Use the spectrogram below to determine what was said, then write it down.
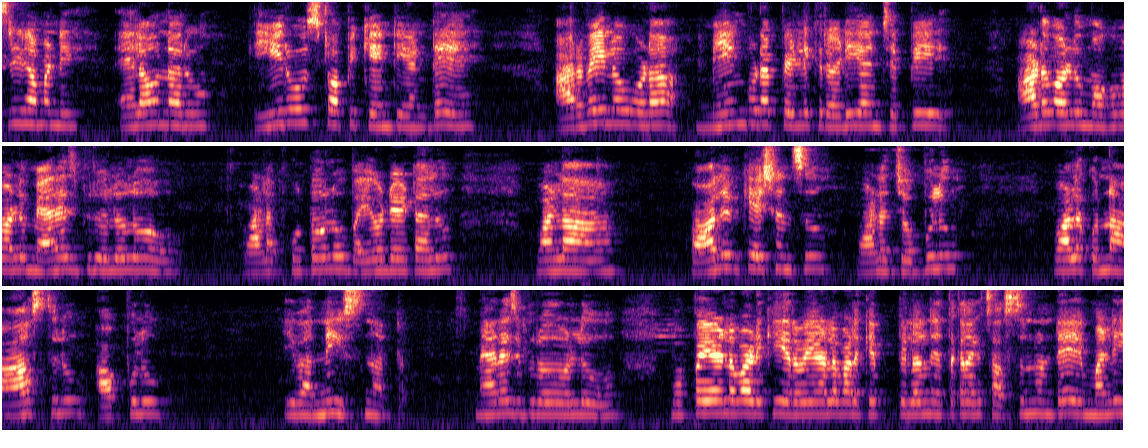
శ్రీరామ్ అండి ఎలా ఉన్నారు? ఈరోజు టాపిక్ ఏంటి అంటే అరవైలో కూడా మేము కూడా పెళ్ళికి రెడీ అని చెప్పి ఆడవాళ్ళు మగవాళ్ళు మ్యారేజ్ బ్యూరోలలో వాళ్ళ ఫోటోలు బయోడేటాలు వాళ్ళ క్వాలిఫికేషన్స్ వాళ్ళ జబ్బులు వాళ్ళకున్న ఆస్తులు అప్పులు ఇవన్నీ ఇస్తున్నట్టు. మ్యారేజ్ బ్యూరో వాళ్ళు ముప్పై ఏళ్ళ వాడికి ఇరవై ఏళ్ళ వాళ్ళకి పిల్లల్ని ఎత్తకలకి చస్తుంటే మళ్ళీ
